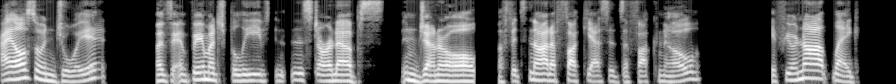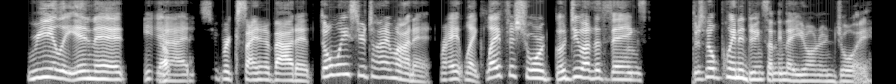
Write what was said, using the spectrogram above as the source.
I also enjoy it. I very much believe in, in startups in general. If it's not a fuck yes, it's a fuck no. If you're not like really in it and yep. super excited about it, don't waste your time on it, right? Like life is short, go do other things. There's no point in doing something that you don't enjoy,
